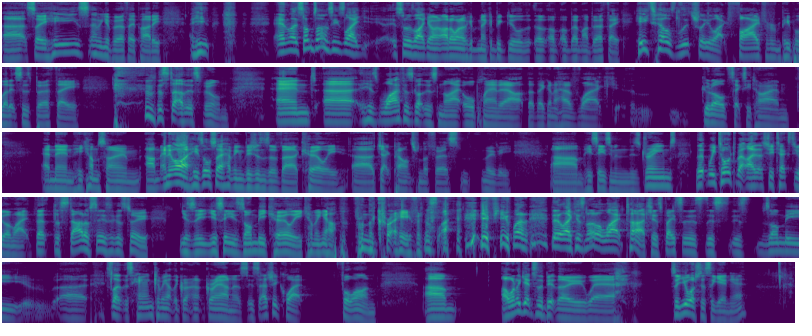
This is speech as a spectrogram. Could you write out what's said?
Uh, so he's having a birthday party. He and like sometimes he's like sort of like going, I don't want to make a big deal of, of, about my birthday. He tells literally like five different people that it's his birthday the start of this film. And uh, his wife has got this night all planned out that they're going to have like good old sexy time. And then he comes home, um, and oh, he's also having visions of uh, Curly, uh, Jack Palance from the first movie. Um, he sees him in his dreams. That we talked about. I actually texted you. I'm like, the the start of Slickers 2, you see you see zombie Curly coming up from the grave, and it's like if you want, they're like it's not a light touch. It's basically this this this zombie. Uh, it's like this hand coming out the gr- ground. It's it's actually quite full on. Um, I want to get to the bit though where. So you watch this again, yeah?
